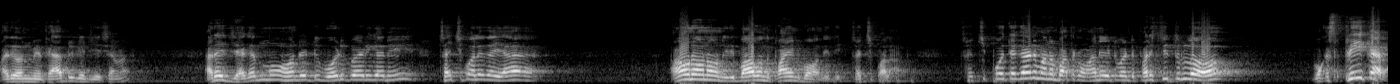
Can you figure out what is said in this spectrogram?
అది అని మేము ఫ్యాబ్రికేట్ చేశామా? అరే జగన్మోహన్ రెడ్డి ఓడిపోయాడు కానీ చచ్చిపోలేదయ్యా. అవునవునవును ఇది బాగుంది పాయింట్ బాగుంది ఇది చచ్చిపోలా. చచ్చిపోతే కానీ మనం బతకం అనేటువంటి పరిస్థితుల్లో ఒక స్పీకర్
